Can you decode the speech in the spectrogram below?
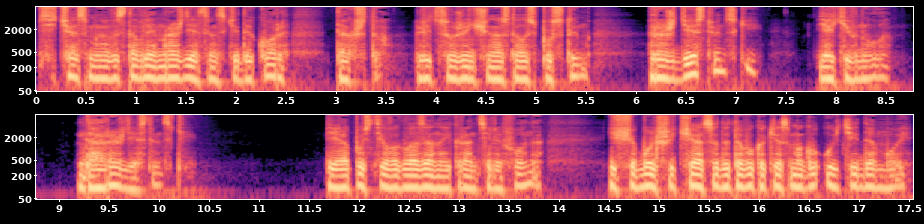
Сейчас мы выставляем рождественский декор, так что лицо женщины осталось пустым. Рождественский? Я кивнула. Да, рождественский. Я опустила глаза на экран телефона. Еще больше часа до того, как я смогу уйти домой.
